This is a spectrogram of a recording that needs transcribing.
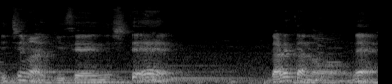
1枚犠牲にして誰かのね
